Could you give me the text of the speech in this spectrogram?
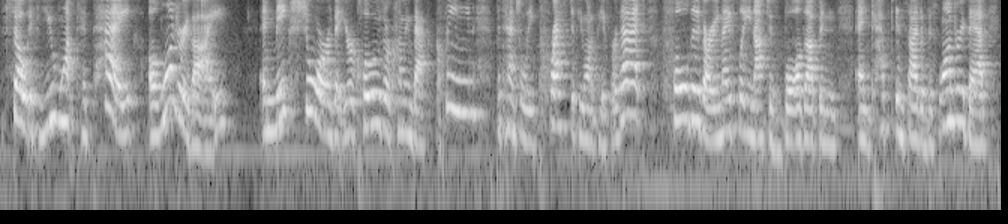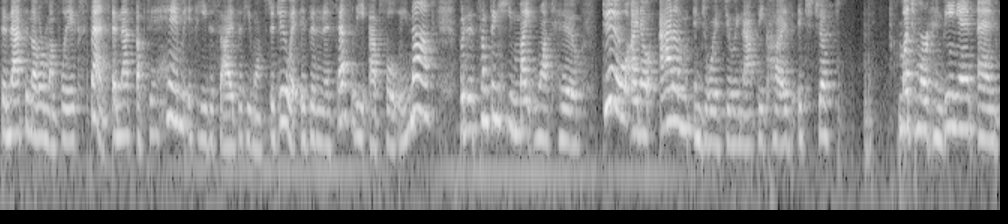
So if you want to pay a laundry guy and make sure that your clothes are coming back clean, potentially pressed if you want to pay for that, folded very nicely, not just balled up and, and kept inside of this laundry bag, then that's another monthly expense. And that's up to him if he decides that he wants to do it. Is it a necessity? Absolutely not. But it's something he might want to do. I know Adam enjoys doing that because it's just much more convenient and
